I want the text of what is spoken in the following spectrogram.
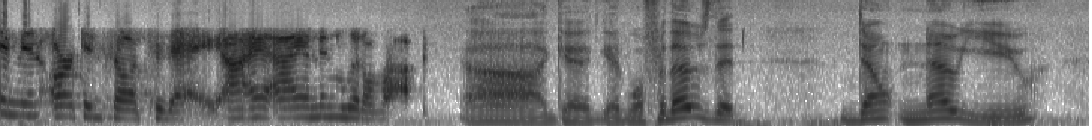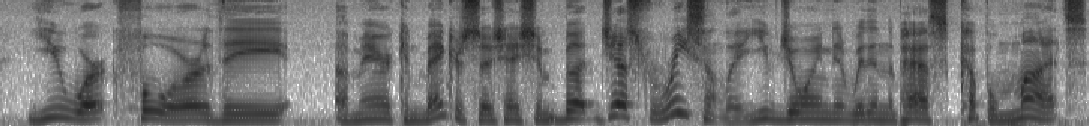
am in Arkansas today. I, I am in Little Rock. Ah, good, good. Well, for those that don't know you, you work for the American Bankers Association, but just recently you've joined it within the past couple months.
